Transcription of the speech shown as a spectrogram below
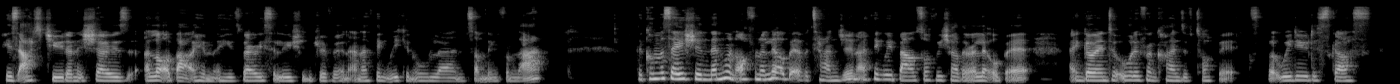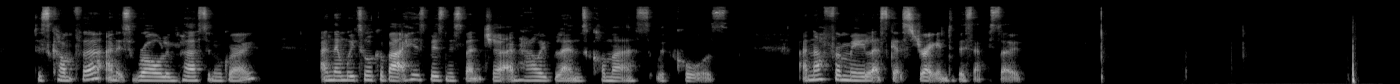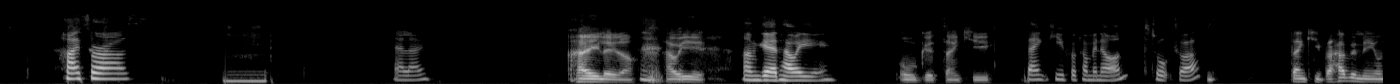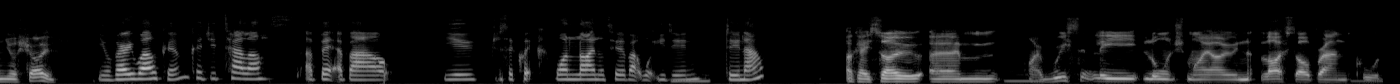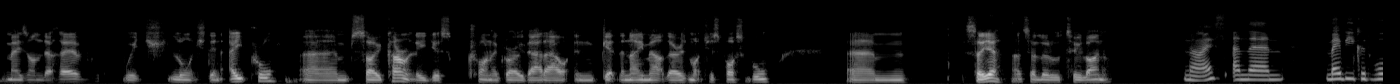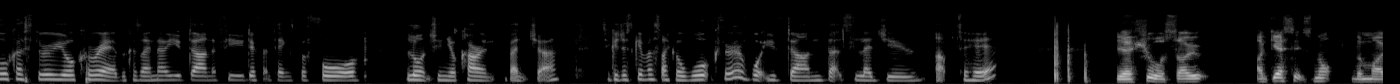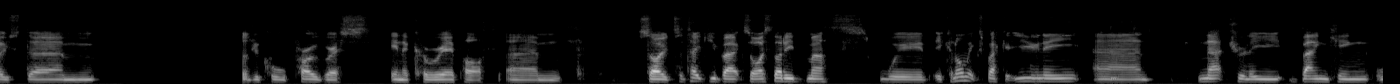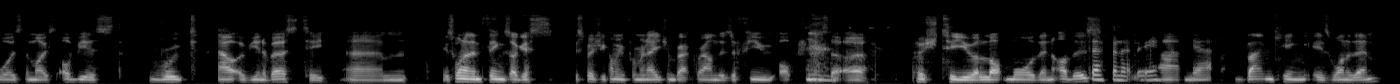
his attitude and it shows a lot about him that he's very solution driven. And I think we can all learn something from that. The conversation then went off on a little bit of a tangent. I think we bounce off each other a little bit and go into all different kinds of topics, but we do discuss discomfort and its role in personal growth. And then we talk about his business venture and how he blends commerce with cause. Enough from me, let's get straight into this episode. Hi, Faraz. Mm. Hello. Hey, Leila. How are you? I'm good. How are you? All good, thank you. Thank you for coming on to talk to us. Thank you for having me on your show. You're very welcome. Could you tell us a bit about you? Just a quick one line or two about what you do do now. Okay, so um, I recently launched my own lifestyle brand called Maison de Rêve, which launched in April. Um, so currently just trying to grow that out and get the name out there as much as possible. Um, so yeah, that's a little two liner. Nice. And then maybe you could walk us through your career because I know you've done a few different things before launching your current venture. So you could just give us like a walkthrough of what you've done that's led you up to here. Yeah, sure. So I guess it's not the most um, logical progress in a career path. Um, so to take you back, so I studied maths with economics back at uni, and naturally, banking was the most obvious route out of university. Um, it's one of them things, I guess, especially coming from an Asian background. There's a few options that are pushed to you a lot more than others. Definitely. And yeah. Banking is one of them.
